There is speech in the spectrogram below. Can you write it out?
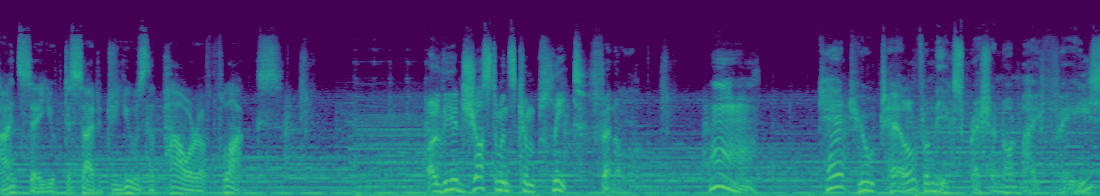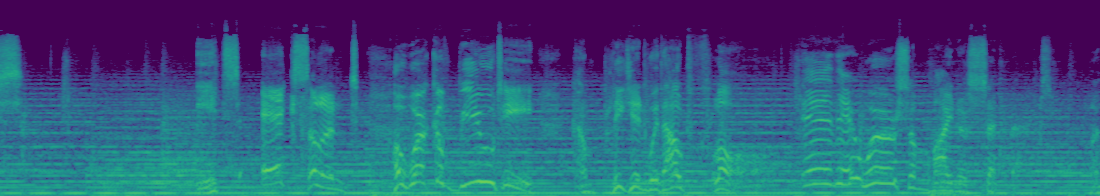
I'd say you've decided to use the power of Flux. Are the adjustments complete, Fennel? Hmm. Can't you tell from the expression on my face? It's excellent! A work of beauty, completed without flaw. Eh, there were some minor setbacks, but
